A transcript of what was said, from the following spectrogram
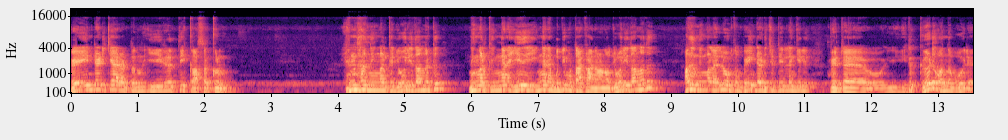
പെയിന്റ് അടിക്കാനിട്ടെന്ന് ഇരുത്തി കസക്കണു എന്താ നിങ്ങൾക്ക് ജോലി തന്നിട്ട്? നിങ്ങൾക്ക് ഇങ്ങനെ ഈ ഇങ്ങനെ ബുദ്ധിമുട്ടാക്കാനാണോ ജോലി തന്നത്? അത് നിങ്ങൾ എല്ലായിടത്തും പെയിന്റ് അടിച്ചിട്ടില്ലെങ്കിൽ പിന്നെ ഇത് കേട് വന്നു പോയില്ലേ?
